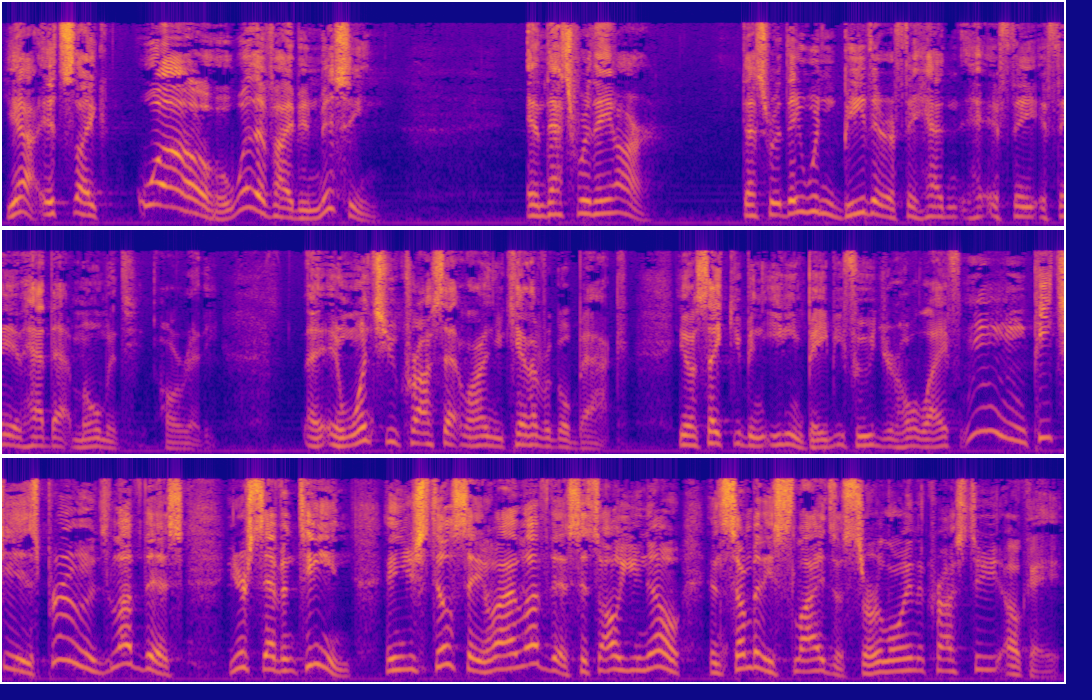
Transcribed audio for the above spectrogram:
Yeah, it's like, whoa, what have I been missing? And that's where they are. That's where they wouldn't be there if they hadn't if they if they had had that moment already. And once you cross that line, you can't ever go back. You know, it's like you've been eating baby food your whole life. Mmm, peaches, prunes, love this. You're 17, and you still say, well, I love this. It's all you know. And somebody slides a sirloin across to you. Okay,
